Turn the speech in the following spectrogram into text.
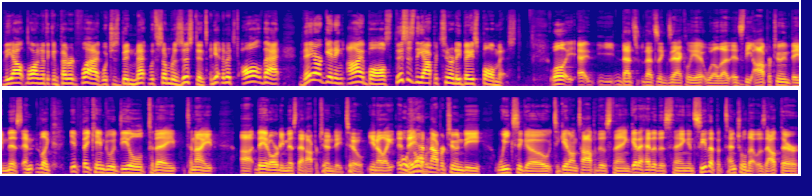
the outlawing of the Confederate flag, which has been met with some resistance. And yet, amidst all that, they are getting eyeballs. This is the opportunity baseball missed. Well, uh, that's that's exactly it. Will that it's the opportunity they missed, and like if they came to a deal today tonight, uh, they had already missed that opportunity too. You know, like Oh, they had over. an opportunity weeks ago to get on top of this thing, get ahead of this thing, and see the potential that was out there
